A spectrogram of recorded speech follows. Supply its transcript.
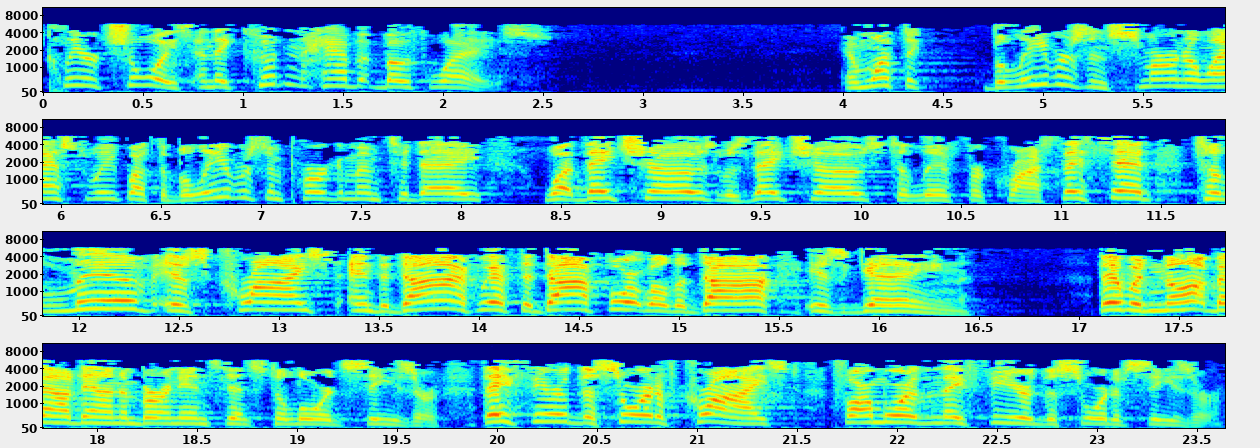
clear choice and they couldn't have it both ways. And what the believers in Smyrna last week, what the believers in Pergamum today, what they chose was they chose to live for Christ. They said to live is Christ and to die, if we have to die for it, well to die is gain. They would not bow down and burn incense to Lord Caesar. They feared the sword of Christ far more than they feared the sword of Caesar.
